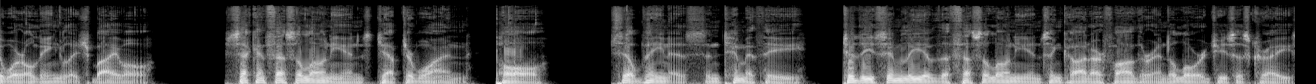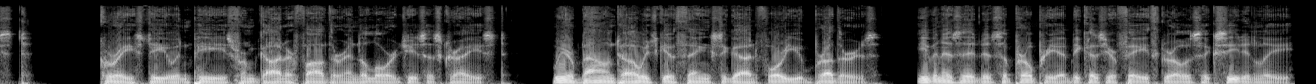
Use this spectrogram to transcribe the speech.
the World English Bible. 2 Thessalonians chapter 1. Paul, Silvanus, and Timothy, to the assembly of the Thessalonians in God our Father and the Lord Jesus Christ. Grace to you and peace from God our Father and the Lord Jesus Christ. We are bound to always give thanks to God for you, brothers, even as it is appropriate because your faith grows exceedingly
